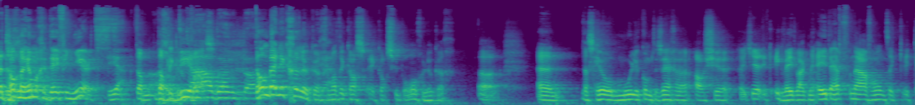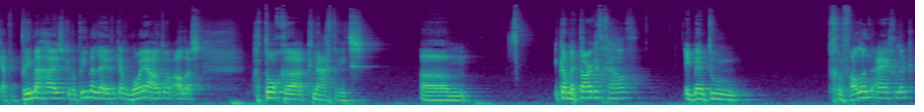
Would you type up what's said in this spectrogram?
Het had me helemaal gedefinieerd. Ja. Dat, dat ik die haal, dan, dan... dan ben ik gelukkig. Want ik was, ik was super ongelukkig. Uh, en dat is heel moeilijk om te zeggen als je... Weet je ik, ik weet waar ik mijn eten heb vanavond. Ik, ik heb een prima huis, ik heb een prima leven, ik heb een mooie auto, alles. Maar toch uh, knaagt er iets. Um, ik had mijn target gehaald. Ik ben toen gevallen eigenlijk.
